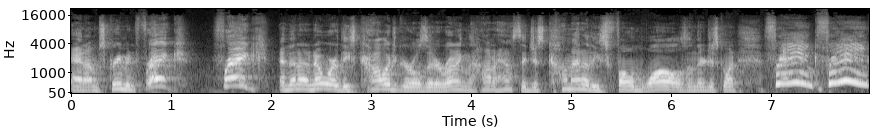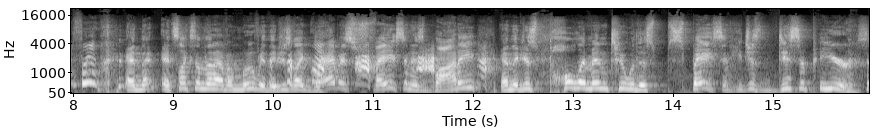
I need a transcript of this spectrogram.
and I'm screaming, Frank, Frank! And then out of nowhere, these college girls that are running the haunted house, they just come out of these foam walls and they're just going, Frank, Frank, Frank. And the, it's like something out of a movie. They just like grab his face and his body and they just pull him into this space and he just disappears.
